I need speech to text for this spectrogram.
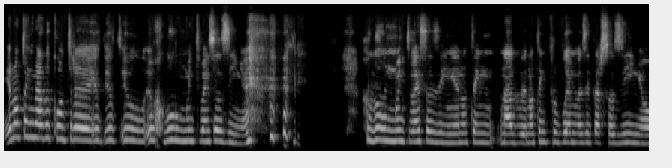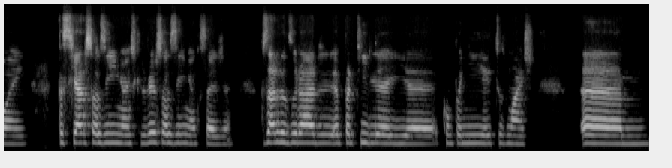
eu não tenho nada contra, eu, eu, eu, eu regulo muito bem sozinha. regulo muito bem sozinha, não tenho nada, não tenho problemas em estar sozinha ou em passear sozinha ou em escrever sozinha, ou o que seja. Apesar de adorar a partilha e a companhia e tudo mais. Ahm,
